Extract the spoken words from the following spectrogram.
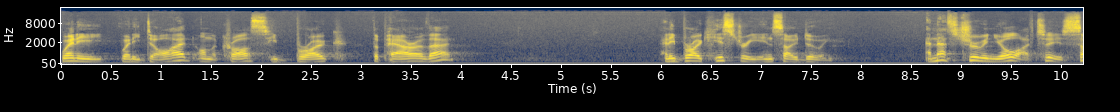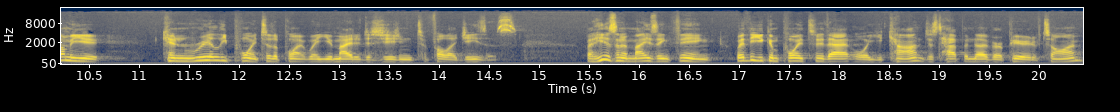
When he, when he died on the cross, he broke the power of that. And he broke history in so doing. And that's true in your life too. Some of you can really point to the point where you made a decision to follow Jesus. But here's an amazing thing whether you can point to that or you can't, just happened over a period of time.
